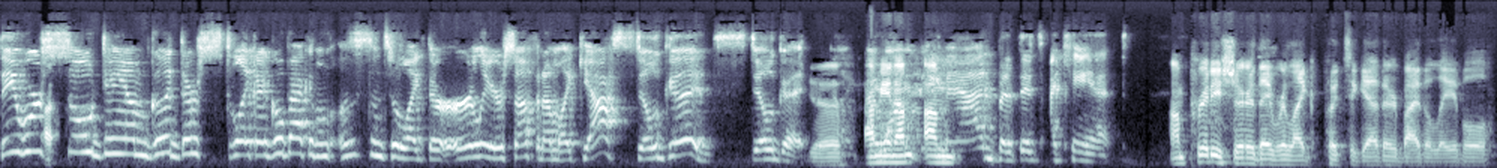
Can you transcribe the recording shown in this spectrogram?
They were so damn good. They're st- like I go back and listen to like their earlier stuff, and I'm like, yeah, still good, still good. Yeah, like, I, I mean, I'm I'm mad, but it's I can't. I'm pretty sure they were like put together by the label,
